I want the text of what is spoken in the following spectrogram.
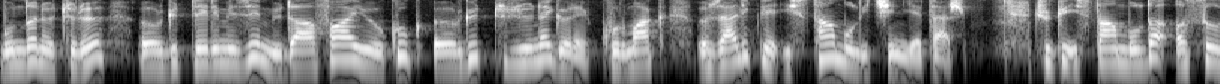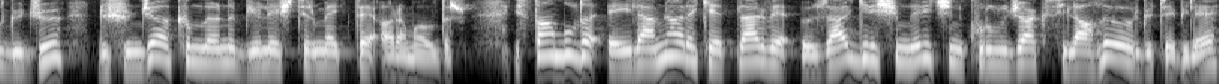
Bundan ötürü örgütlerimizi müdafaa hukuk örgüt tüzüğüne göre kurmak özellikle İstanbul için yeter. Çünkü İstanbul'da asıl gücü düşünce akımlarını birleştirmekte aramalıdır. İstanbul'da eylemli hareketler ve özel girişimler için kurulacak silahlı örgüte bile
